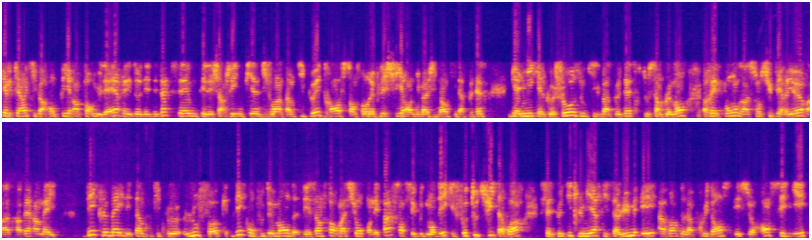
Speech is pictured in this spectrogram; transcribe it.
quelqu'un qui va remplir un formulaire et donner des accès ou télécharger une pièce jointe un petit peu étrange sans trop réfléchir en imaginant qu'il a peut-être gagné quelque chose ou qu'il va peut-être tout simplement répondre à son supérieur à travers un mail. Dès que le mail est un petit peu loufoque, dès qu'on vous demande des informations qu'on n'est pas censé vous demander, il faut tout de suite avoir cette petite lumière qui s'allume et avoir de la prudence et se renseigner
